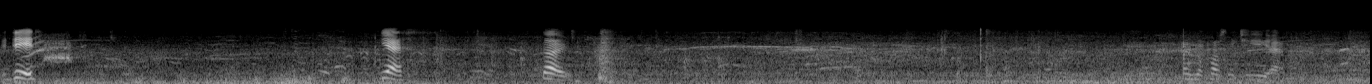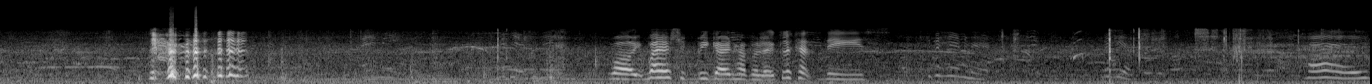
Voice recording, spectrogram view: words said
It did. Yes. So. I'm not passing it to you yet. right, where should we go and have a look? Look at these. Over here a minute. Over here. Hey.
